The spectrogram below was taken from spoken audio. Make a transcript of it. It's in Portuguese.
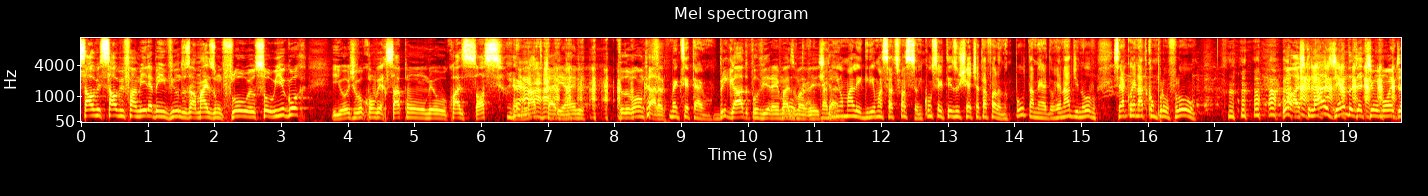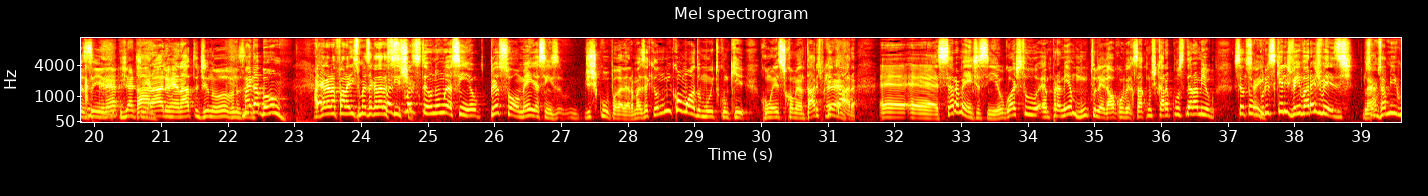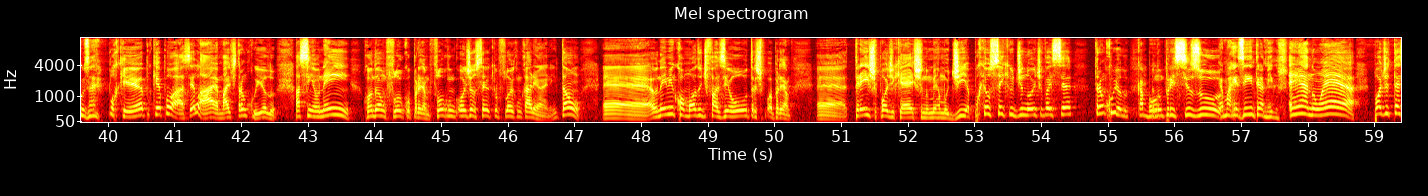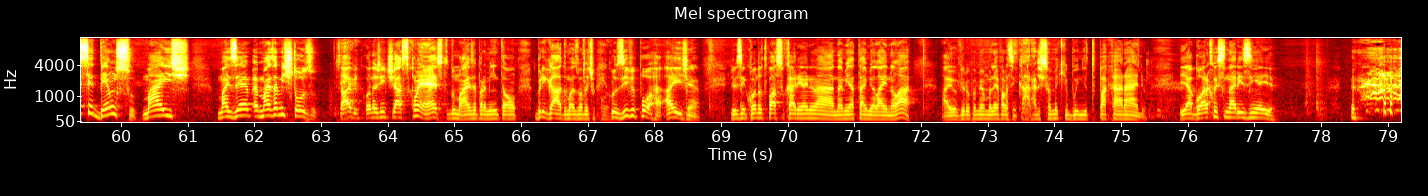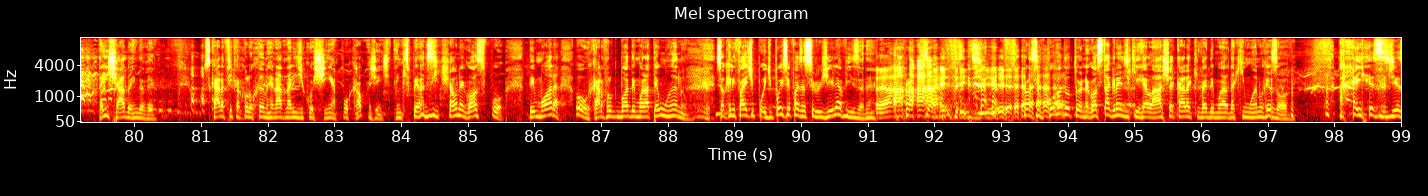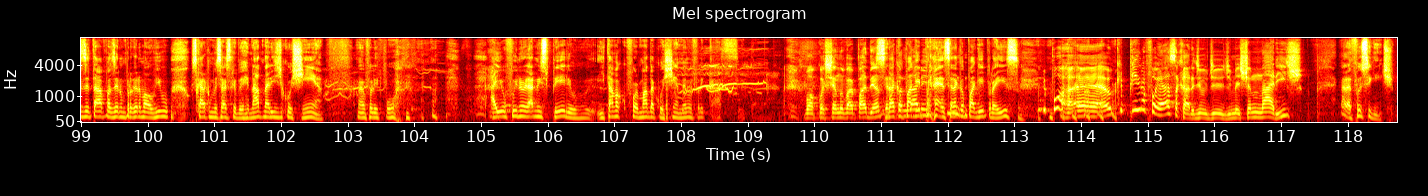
Salve, salve família, bem-vindos a mais um Flow. Eu sou o Igor e hoje vou conversar com o meu quase sócio, Renato Cariani. Tudo bom, cara? Como é que você tá, irmão? Obrigado por vir aí mais Pô, uma cara, vez, pra cara. mim é uma alegria, uma satisfação. E com certeza o chat já tá falando. Puta merda, o Renato de novo. Será que o Renato comprou o Flow? Não, acho que na agenda já tinha um monte assim, né? Já tinha. Caralho, Renato de novo, não sei. Mas dá bom. A galera fala isso, mas a galera Mas, assiste. mas eu não, assim, eu pessoalmente, assim, desculpa, galera, mas é que eu não me incomodo muito com que com esses comentários, porque, É. cara, é, é, sinceramente, assim, eu gosto, é, para mim é muito legal conversar com os caras que eu considero amigo. Então, por isso que eles vêm várias vezes, né? São os amigos, né? Por quê? Porque, pô, ah, sei lá, é mais tranquilo. Assim, eu nem. Quando é um flow, por exemplo, flow com, hoje eu sei que o flow é com Cariani. Então, é, eu nem me incomodo de fazer outras. Por exemplo, é, três podcasts no mesmo dia, porque eu sei que o de noite vai ser tranquilo. Acabou. Eu não preciso. É uma resenha entre amigos. É, não é. Pode até ser denso, mas. Mas é, é mais amistoso. Sabe? Quando a gente já se conhece e tudo mais, é pra mim, então, obrigado mais uma vez. Inclusive, porra, aí, Jean, de vez em quando eu passo o Cariani na, na minha timeline lá, aí eu viro pra minha mulher e falo assim: caralho, esse homem é que bonito pra caralho. E agora com esse narizinho aí? Tá inchado ainda, velho. Os caras ficam colocando Renato nariz de coxinha. Pô, calma, gente. Tem que esperar desinchar o negócio, pô. Demora. Ô, o cara falou que pode demorar até um ano. Só que ele faz depois. Depois você faz a cirurgia, ele avisa, né? Ah, entendi. Fala assim, porra, doutor, o negócio tá grande aqui, relaxa, cara, que vai demorar daqui um ano, resolve. Aí esses dias eu tava fazendo um programa ao vivo, os caras começaram a escrever Renato Nariz de Coxinha. Aí eu falei, pô. Aí eu fui olhar no espelho e tava formada a coxinha mesmo. Eu falei, caceta. Bom, a coxinha não vai pra dentro. Será que, eu no paguei pra, será que eu paguei pra isso? E, porra, é, o que pira foi essa, cara, de, de, de mexer no nariz? Cara, foi o seguinte.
